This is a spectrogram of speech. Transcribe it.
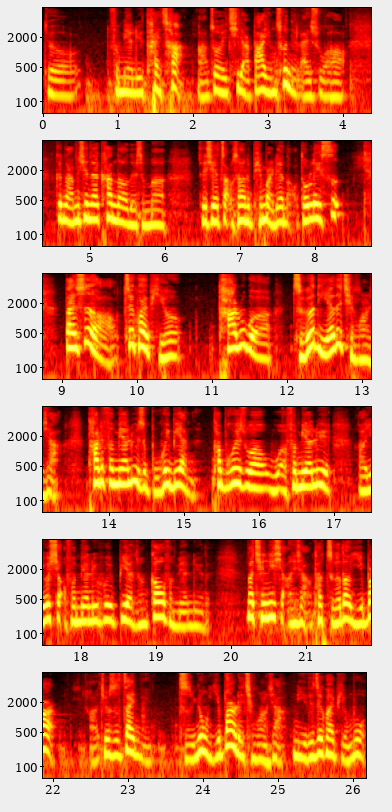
就分辨率太差啊。作为七点八英寸的来说啊，跟咱们现在看到的什么这些掌上的平板电脑都类似。但是啊，这块屏它如果折叠的情况下，它的分辨率是不会变的，它不会说我分辨率。啊，有小分辨率会变成高分辨率的，那请你想一想，它折到一半，啊，就是在你只用一半的情况下，你的这块屏幕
